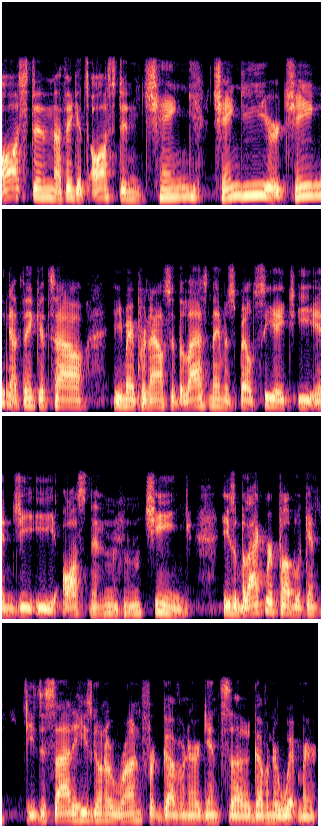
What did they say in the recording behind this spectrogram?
Austin. I think it's Austin Cheng, Chengi or Ching. I think it's how he may pronounce it. The last name is spelled C H E N G E, Austin mm-hmm. Ching. He's a black Republican. He's decided he's going to run for governor against uh, Governor Whitmer.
